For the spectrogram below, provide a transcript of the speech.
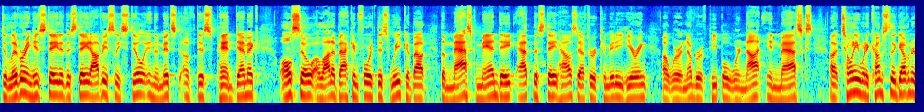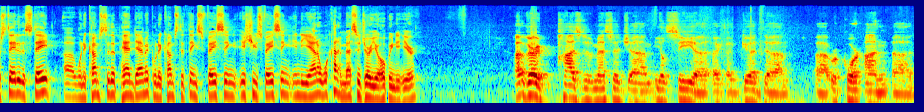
delivering his state of the state, obviously still in the midst of this pandemic. Also, a lot of back and forth this week about the mask mandate at the State House after a committee hearing uh, where a number of people were not in masks. Uh, Tony, when it comes to the governor's state of the state, uh, when it comes to the pandemic, when it comes to things facing, issues facing Indiana, what kind of message are you hoping to hear? A very positive message. Um, you'll see a, a, a good um, uh, report on uh,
